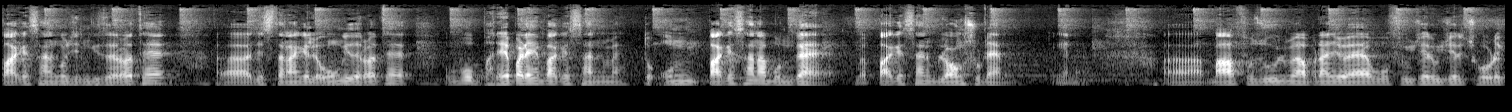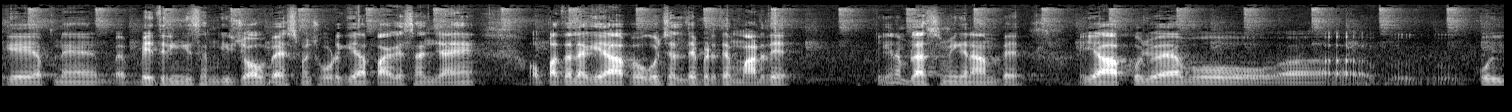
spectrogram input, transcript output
पाकिस्तान को जिनकी ज़रूरत है जिस तरह के लोगों की ज़रूरत है, वो भरे पड़े हैं पाकिस्तान में। तो उन, पाकिस्तान अब उनका है। पाकिस्तान बिलोंग्स टू डैम ठीक है ना? आप फजूल में अपना जो है, वो फ्यूचर व्यूचर छोड़ के, अपने बेहतरीन किस्म की जॉब वेस्ट में छोड़ के आप पाकिस्तान जाएँ और पता लगे आप लोगों को चलते फिरते मार दे, ठीक है ना? ब्लास्टमी के नाम पे। या आपको जो है वो आ, कोई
